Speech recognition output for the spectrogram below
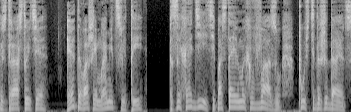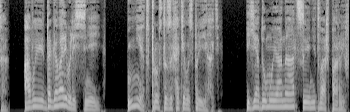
«Здравствуйте. Это вашей маме цветы. Заходите, поставим их в вазу, пусть дожидаются. А вы договаривались с ней?» «Нет, просто захотелось приехать. Я думаю, она оценит ваш порыв.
